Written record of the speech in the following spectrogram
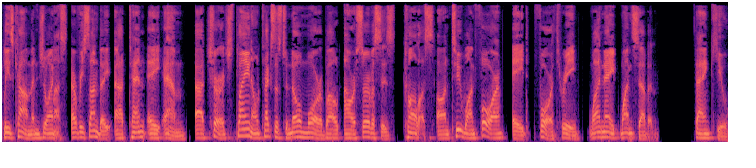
Please come and join us every Sunday at 10 a.m. at Church Plano, Texas. To know more about our services, call us on 214-843-1817. Thank you.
